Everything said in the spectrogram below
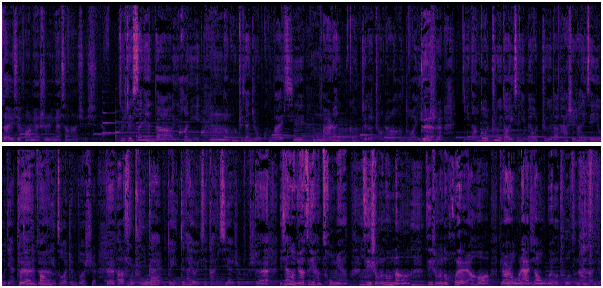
在有些方面是应该向他学习。就这三年的你和你老公之间这种空白期，反而让你更觉得成长了很多。一个是。你能够注意到以前你没有注意到他身上的一些优点，他曾经帮你做了这么多事，对他的付出，应该对对他有一些感谢，是不是？对，以前总觉得自己很聪明，自己什么都能，自己什么都会。然后，比方说我们俩就像乌龟和兔子那种感觉，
